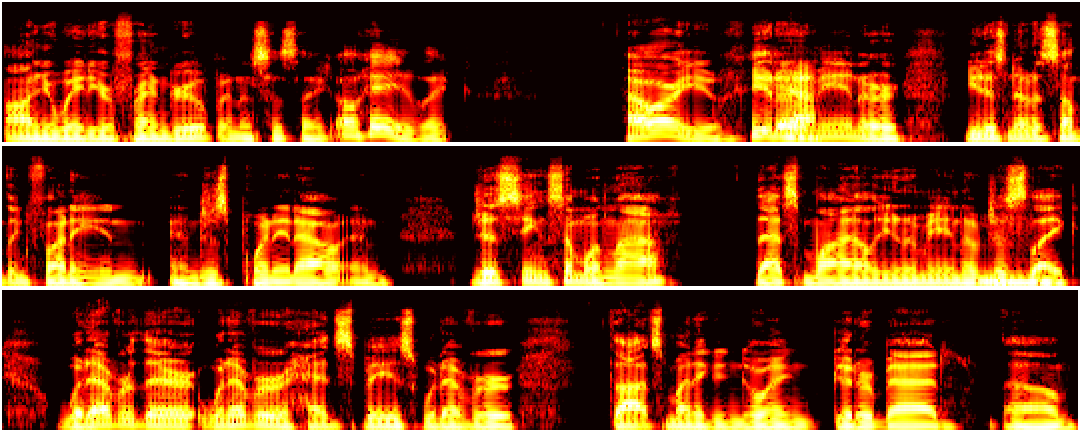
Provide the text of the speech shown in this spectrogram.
on your way to your friend group and it's just like, oh hey, like how are you? You know what I mean? Or you just notice something funny and and just point it out and just seeing someone laugh, that smile, you know what I mean? Of just Mhm. like whatever their whatever headspace, whatever thoughts might have been going, good or bad. Um,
